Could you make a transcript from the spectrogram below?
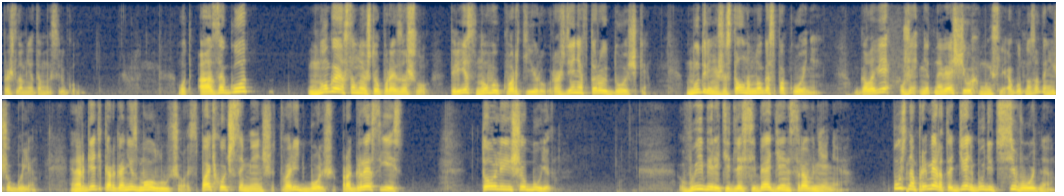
пришла мне эта мысль в голову. Вот. А за год Многое основное, что произошло. Переезд в новую квартиру, рождение второй дочки. Внутренне же стал намного спокойнее. В голове уже нет навязчивых мыслей, а год назад они еще были. Энергетика организма улучшилась, спать хочется меньше, творить больше. Прогресс есть. То ли еще будет. Выберите для себя день сравнения. Пусть, например, этот день будет сегодня,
